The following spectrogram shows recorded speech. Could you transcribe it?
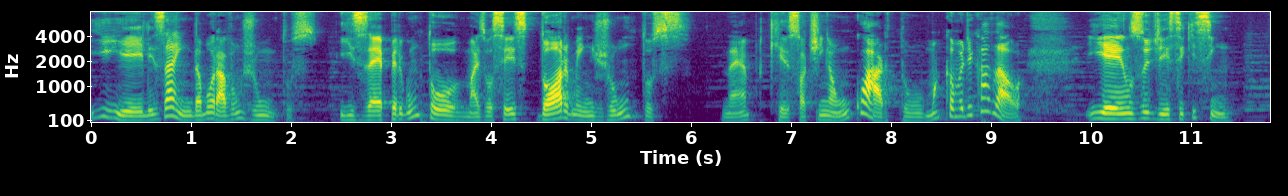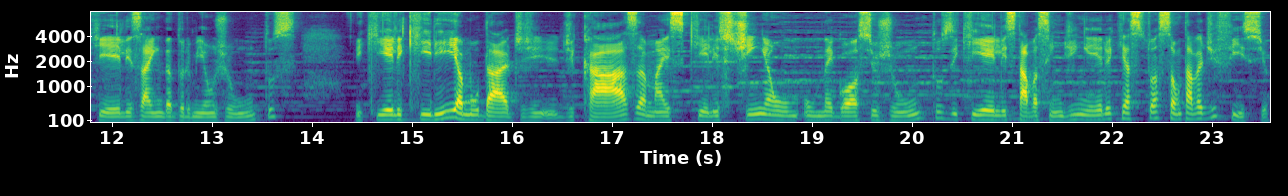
e eles ainda moravam juntos. E Zé perguntou: "Mas vocês dormem juntos?" né? Porque só tinha um quarto, uma cama de casal. E Enzo disse que sim, que eles ainda dormiam juntos e que ele queria mudar de, de casa, mas que eles tinham um, um negócio juntos e que ele estava sem dinheiro e que a situação estava difícil.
